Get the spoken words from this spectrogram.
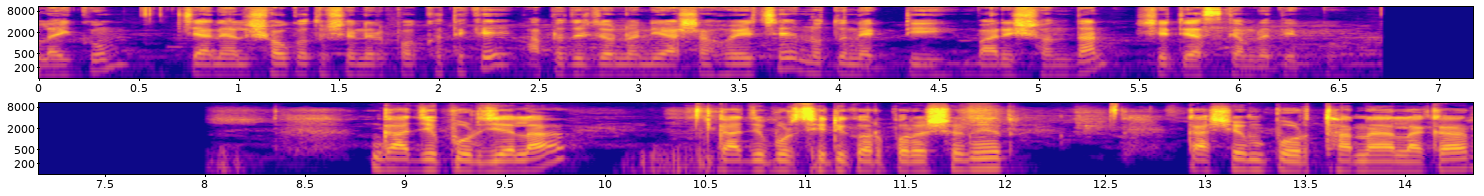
আলাইকুম। চ্যানেল শওকত হোসেনের পক্ষ থেকে আপনাদের জন্য নিয়ে আসা হয়েছে নতুন একটি বাড়ির সন্ধান। সেটি আজকে আমরা দেখব। গাজীপুর জেলা, গাজীপুর সিটি কর্পোরেশনের কাশিমপুর থানা এলাকার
